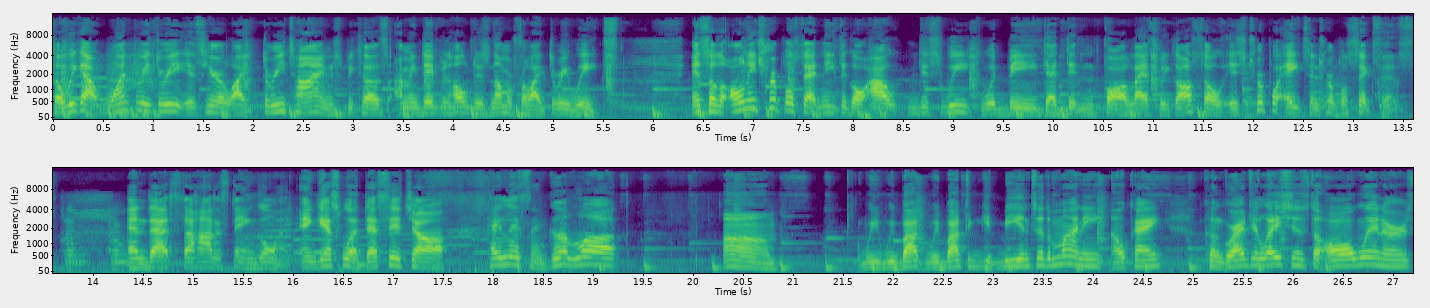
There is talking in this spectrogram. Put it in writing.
So we got 133 is here like three times because, I mean, they've been holding this number for like three weeks. And so the only triples that need to go out this week would be that didn't fall last week also is triple eights and triple sixes. And that's the hottest thing going. And guess what? That's it, y'all. Hey, listen, good luck. Um we we about we about to get, be into the money, okay? Congratulations to all winners.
